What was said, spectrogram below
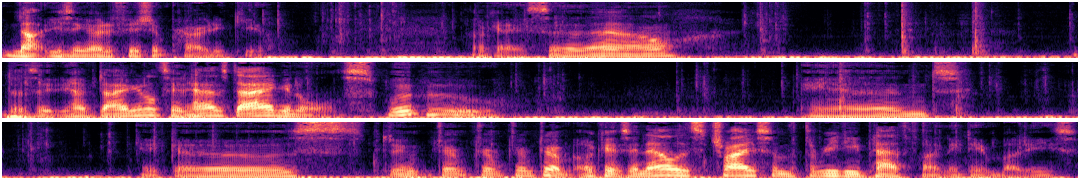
not using an efficient priority queue. Okay, so now does it have diagonals? It has diagonals. Woohoo! And it goes jump, jump, jump, jump, jump. Okay, so now let's try some 3D pathfinding here, buddies.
